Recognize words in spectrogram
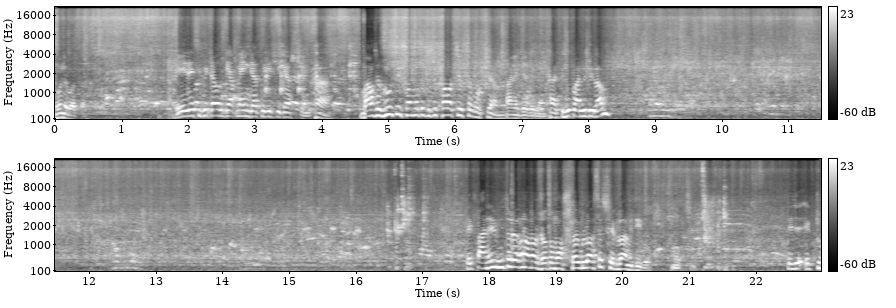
ধনে পাতা। এই রেসিপিটাও কি আপনি ইন্ডিয়া থেকে শিখে আসছেন? হ্যাঁ। বাংলাদেশের রুচি সম্মত কিছু খাওয়ার চেষ্টা করছি আমি। পানি দিয়ে দিলাম হ্যাঁ কিছু পানি দিলাম। এই পানির ভিতরে এখন আমার যত মশলাগুলো আছে সেগুলো আমি দিব। আচ্ছা। এই যে একটু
